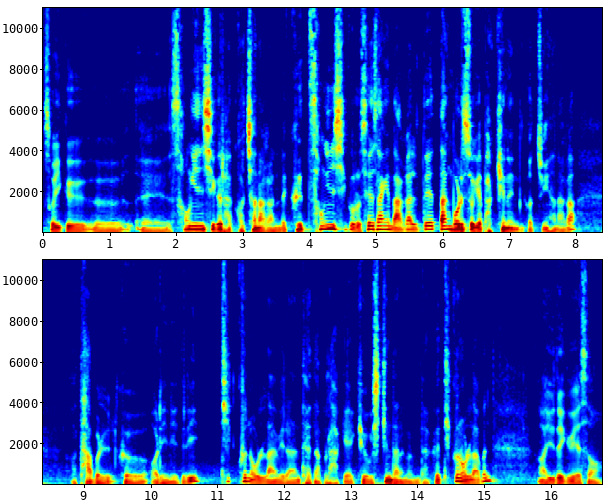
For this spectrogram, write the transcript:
소위 그 어, 에, 성인식을 하- 거쳐 나가는데 그 성인식으로 세상에 나갈 때 딱 머릿속에 박히는 것 중에 하나가 어, 답을 그 어린이들이 티큰 올람이라는 대답을 하게 교육시킨다는 겁니다. 그 티큰 올람은 어, 유대교에서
